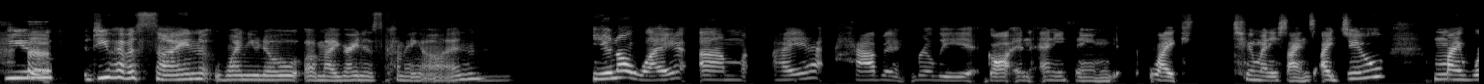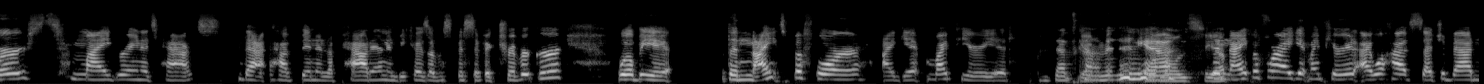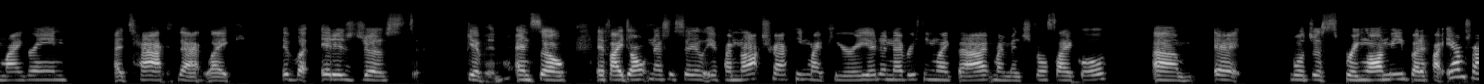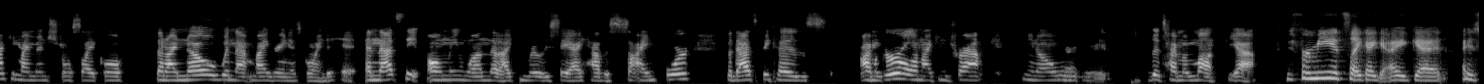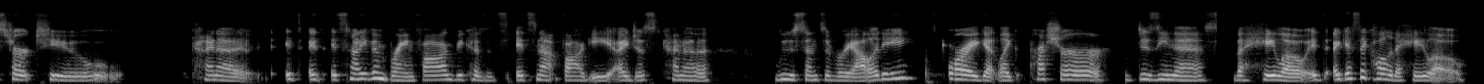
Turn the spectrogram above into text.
Do you do you have a sign when you know a migraine is coming on? you know what? Um, I haven't really gotten anything like too many signs. I do my worst migraine attacks that have been in a pattern and because of a specific trigger will be the night before I get my period. That's Yep. common. Yeah. Hormones. The night before I get my period, I will have such a bad migraine attack that like it, it is just given. And so if I don't necessarily if I'm not tracking my period and everything like that, my menstrual cycle, um it will just spring on me, but if I am tracking my menstrual cycle, then I know when that migraine is going to hit. And that's the only one that I can really say I have a sign for, but that's because I'm a girl and I can track, you know, Right. the time of month. Yeah. For me, it's like I, I get I start to kind of it's it, it's not even brain fog because it's it's not foggy. I just kind of lose sense of reality or I get like pressure, dizziness, the halo. It, I guess they call it a halo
